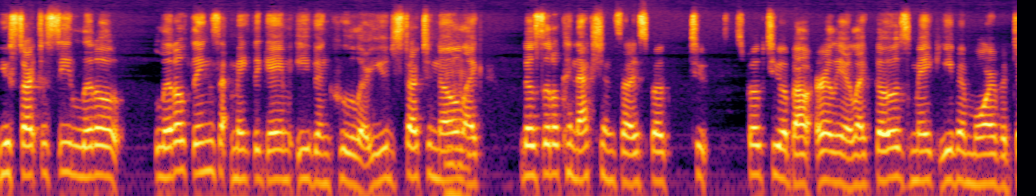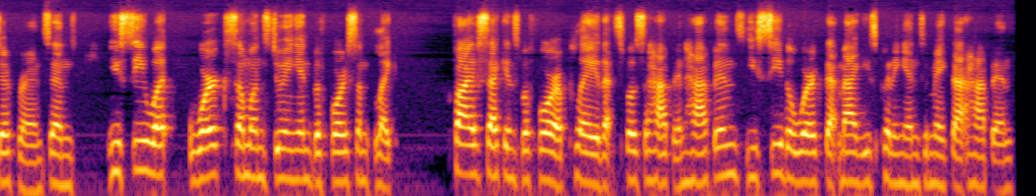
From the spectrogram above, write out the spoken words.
you start to see little little things that make the game even cooler. You start to know mm-hmm. like those little connections that i spoke to spoke to you about earlier like those make even more of a difference. And you see what work someone's doing in before some like five seconds before a play that's supposed to happen happens you see the work that maggie's putting in to make that happen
